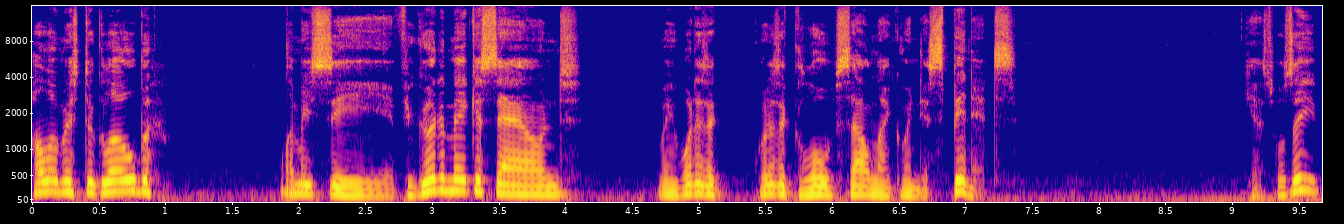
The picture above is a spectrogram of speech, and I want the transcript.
Hello, Mr. Globe. Let me see. If you're going to make a sound, I mean, what does a what does a globe sound like when you spin it? Guess we'll see.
